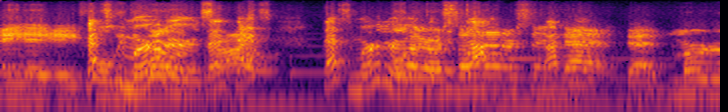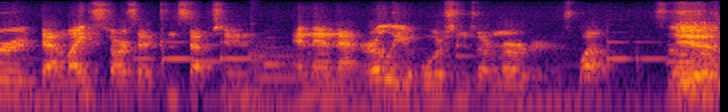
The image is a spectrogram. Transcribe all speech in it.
a a a That's fully murder. developed That- that's- child. That's murder. Well, there are the some doc- that are saying I feel that that murder, that life starts at conception, and then that early abortions are murder as well. So, Yeah.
